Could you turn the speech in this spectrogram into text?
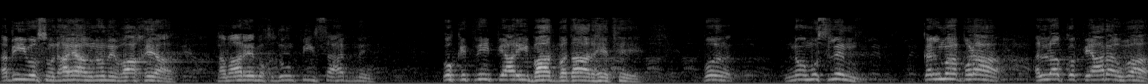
ابھی وہ سنایا انہوں نے واقعہ۔ ہمارے مخدوم پیر صاحب نے وہ کتنی پیاری بات بتا رہے تھے۔ وہ نو مسلم کلمہ پڑا اللہ کو پیارا ہوا،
